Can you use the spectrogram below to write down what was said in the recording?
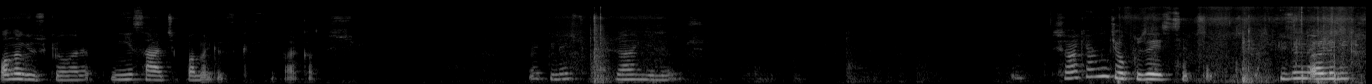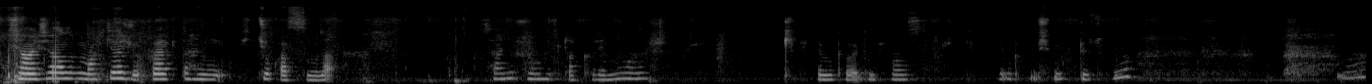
Bana gözüküyorlar hep. Niye sadece bana gözüküyorsunuz arkadaş? Ve güneş güzel geliyormuş. Şu an kendimi çok güzel hissettim. Yüzümde öyle bir şaşalı bir makyaj yok. Belki de hani hiç yok aslında. Sadece şu an dudak kalemi var. Kirpiklerimi kıvırdım şu an. Kirpiklerimi kıvırmışım gözükmüyor. Ama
